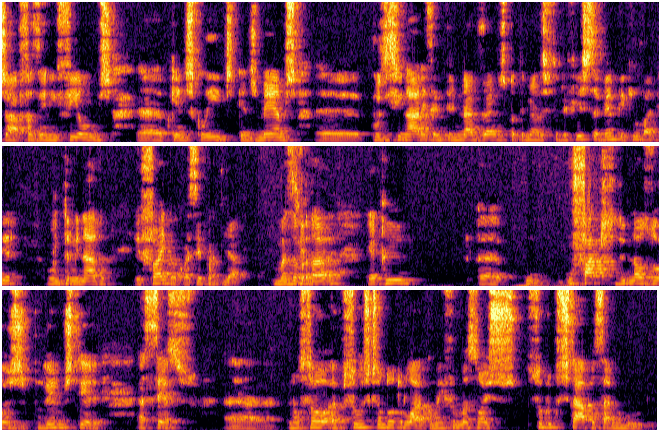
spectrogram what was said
já fazerem filmes, uh, pequenos clipes, pequenos memes, posicionarem-se em determinados ângulos para determinadas fotografias, sabendo que aquilo vai ter um determinado efeito ou que vai ser partilhado. Mas a verdade é que o, o facto de nós hoje podermos ter acesso uh, não só a pessoas que estão do outro lado, como a informações sobre o que se está a passar no mundo,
